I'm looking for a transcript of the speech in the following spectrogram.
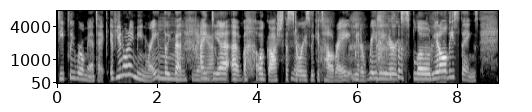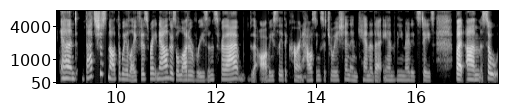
deeply romantic. If you know what I mean, right? Like that mm, yeah, yeah. idea of oh gosh, the stories we could tell, right? We had a radiator explode, we had all these things. And that's just not the way life is right now. There's a lot of reasons for that. Obviously the current housing situation in Canada and the United States. But um so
